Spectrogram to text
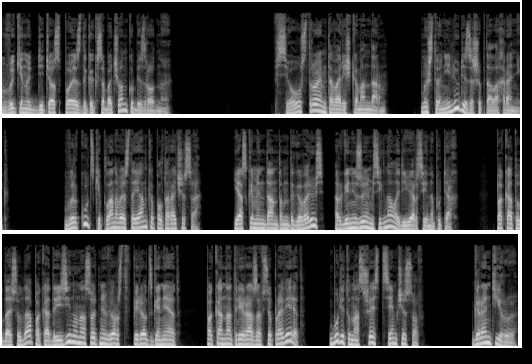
Выкинуть дитё с поезда как собачонку безродную? Все устроим, товарищ командарм. Мы что, не люди, зашептал охранник. В Иркутске плановая стоянка полтора часа. Я с комендантом договорюсь, организуем сигнал о диверсии на путях. Пока туда-сюда, пока дрезину на сотню верст вперед сгоняют, пока на три раза все проверят, будет у нас шесть-семь часов. Гарантирую.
